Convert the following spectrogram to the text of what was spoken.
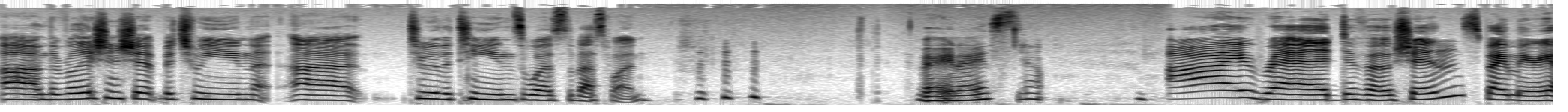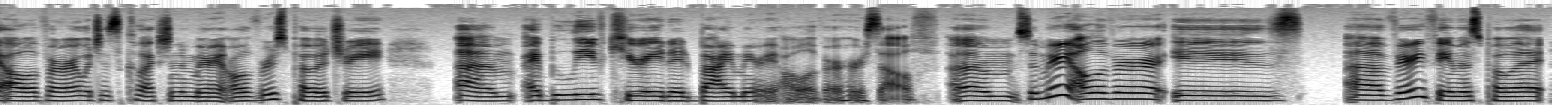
Um, the relationship between uh, two of the teens was the best one. Very nice. Yeah. I read Devotions by Mary Oliver, which is a collection of Mary Oliver's poetry. Um, I believe curated by Mary Oliver herself. Um, so Mary Oliver is a very famous poet,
